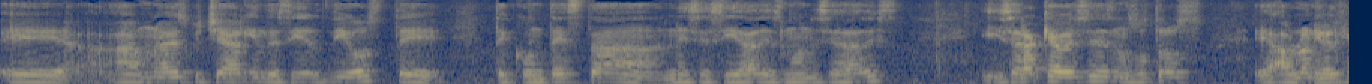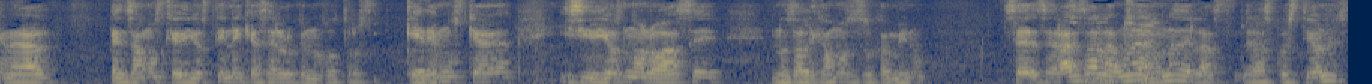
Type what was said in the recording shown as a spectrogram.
Eh, una vez escuché a alguien decir, Dios te, te contesta necesidades, no necesidades. ¿Y será que a veces nosotros, eh, hablo a nivel general, pensamos que Dios tiene que hacer lo que nosotros queremos que haga y si Dios no lo hace, nos alejamos de su camino? ¿Será esa la, una, una de, las, de las cuestiones?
